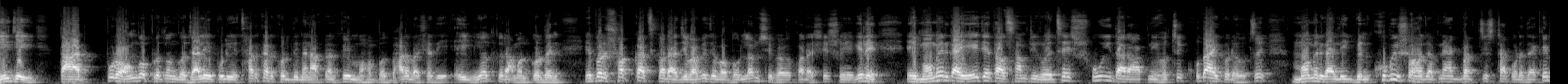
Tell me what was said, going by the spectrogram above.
নিজেই, তার পুরো অঙ্গ প্রত্যঙ্গ জ্বালিয়ে পুড়িয়ে ছারখার করে দিবেন আপনার প্রেম, মহব্বত, ভালোবাসা দিয়ে এই নিয়ত করে আমল করবেন। এরপর সব কাজ করা, যেভাবে যেভাবে বললাম, সেভাবে করা শেষ হয়ে গেলে এই মমের গায়ে এই যে তালসামটি রয়েছে, সুই দ্বারা আপনি হচ্ছে খোদাই করে হচ্ছে মমের গায়ে লিখবেন। খুবই সহজ, আপনি একবার চেষ্টা করে দেখেন।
